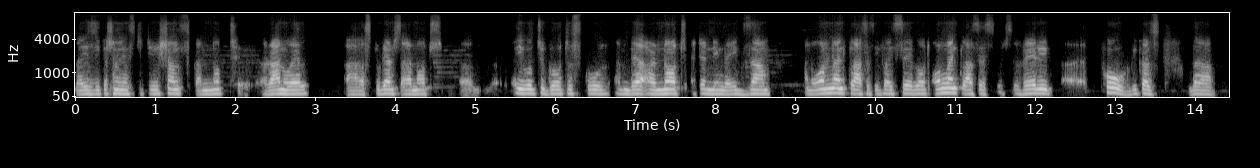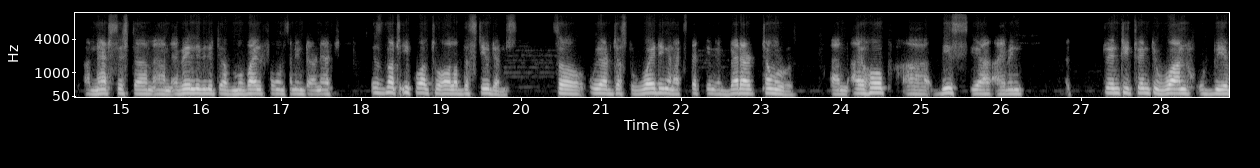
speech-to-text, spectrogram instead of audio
the educational institutions cannot run well. Uh, students are not uh, able to go to school and they are not attending the exam. And online classes, if I say about online classes, it's very uh, poor because the uh, net system and availability of mobile phones and internet is not equal to all of the students. So we are just waiting and expecting a better tomorrow and I hope uh, this year, I mean, 2021 would be a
